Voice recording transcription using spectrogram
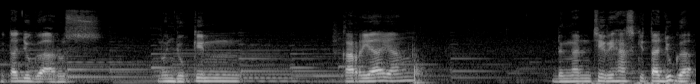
kita juga harus nunjukin karya yang dengan ciri khas kita juga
